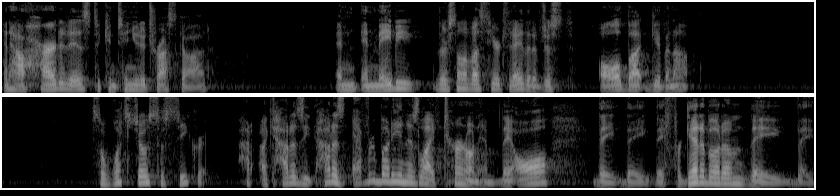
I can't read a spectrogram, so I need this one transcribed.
and how hard it is to continue to trust God. And, and maybe there's some of us here today that have just all but given up. So, what's Joseph's secret? How, like, how does, he, how does everybody in his life turn on him? They all, they, they, they forget about him, they, they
